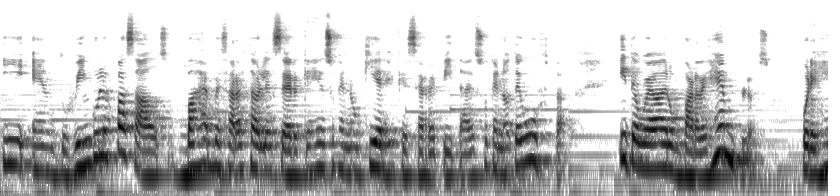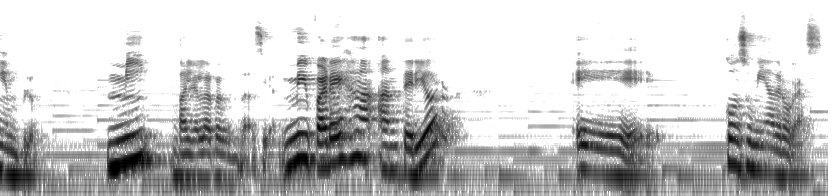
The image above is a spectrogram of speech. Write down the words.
y en tus vínculos pasados, vas a empezar a establecer qué es eso que no quieres que se repita, eso que no te gusta. Y te voy a dar un par de ejemplos. Por ejemplo, mi, valga la redundancia, mi pareja anterior eh, consumía drogas.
